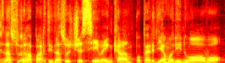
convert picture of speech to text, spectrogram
la, la partita successiva in campo perdiamo di nuovo,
